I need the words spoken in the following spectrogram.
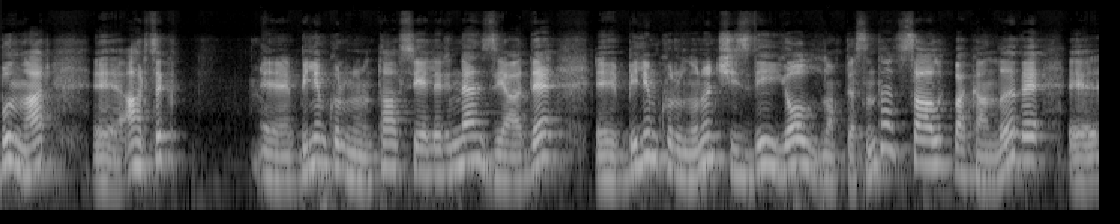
Bunlar e, artık e, bilim kurulunun tavsiyelerinden ziyade e, bilim kurulunun çizdiği yol noktasında Sağlık Bakanlığı ve e,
